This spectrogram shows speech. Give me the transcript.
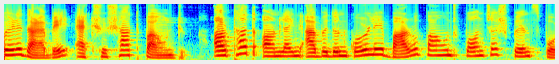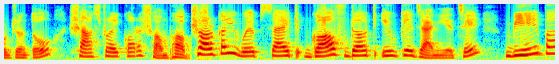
বেড়ে দাঁড়াবে একশো সাত পাউন্ড। অর্থাৎ অনলাইন আবেদন করলে বারো পাউন্ড পঞ্চাশ পেন্স পর্যন্ত সাশ্রয় করা সম্ভব। সরকারি ওয়েবসাইট গভ ডট ইউকে জানিয়েছে, বিয়ে বা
